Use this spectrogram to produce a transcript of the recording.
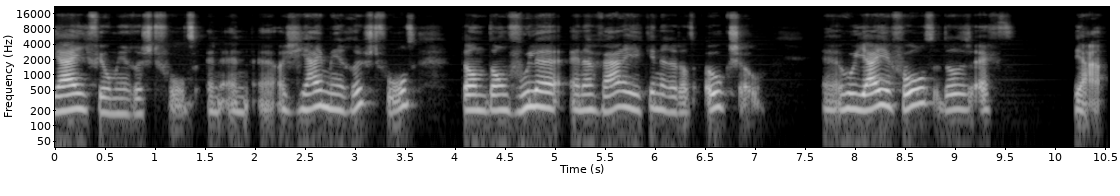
jij veel meer rust voelt. En, en uh, als jij meer rust voelt, dan, dan voelen en ervaren je kinderen dat ook zo. hoe jij je voelt, dat is echt, ja,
